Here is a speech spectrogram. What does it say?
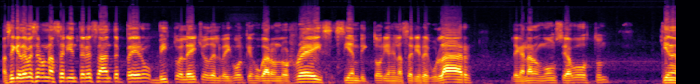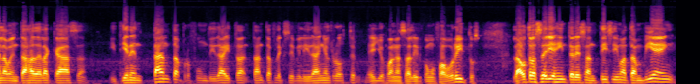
Así que debe ser una serie interesante, pero visto el hecho del béisbol que jugaron los Rays, 100 victorias en la serie regular, le ganaron 11 a Boston, tienen la ventaja de la casa y tienen tanta profundidad y tanta flexibilidad en el roster, ellos van a salir como favoritos. La otra serie es interesantísima también.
